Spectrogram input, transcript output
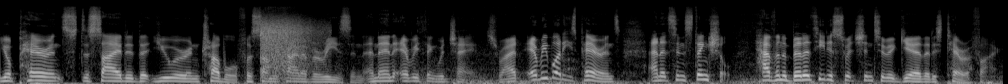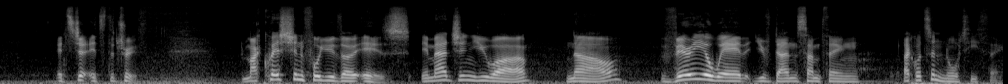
your parents decided that you were in trouble for some kind of a reason, and then everything would change, right? Everybody's parents, and it's instinctual, have an ability to switch into a gear that is terrifying. It's ju- it's the truth. My question for you though is imagine you are now very aware that you've done something like what's a naughty thing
